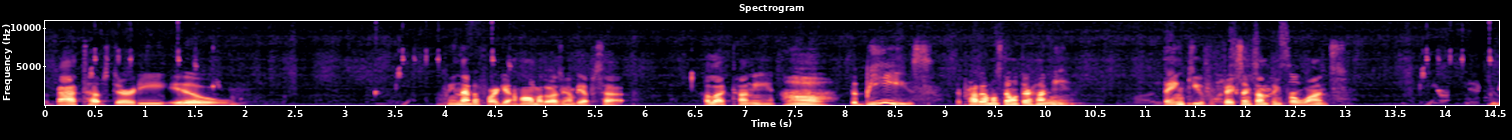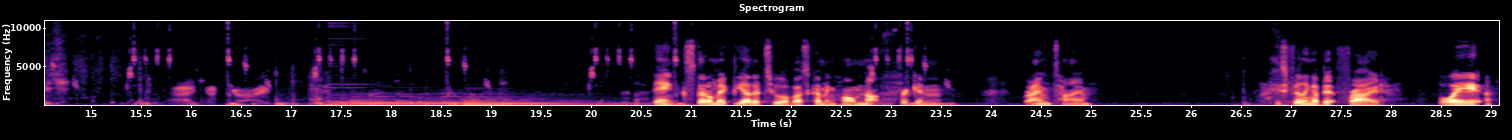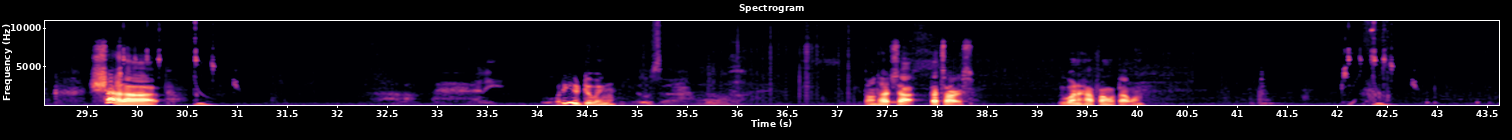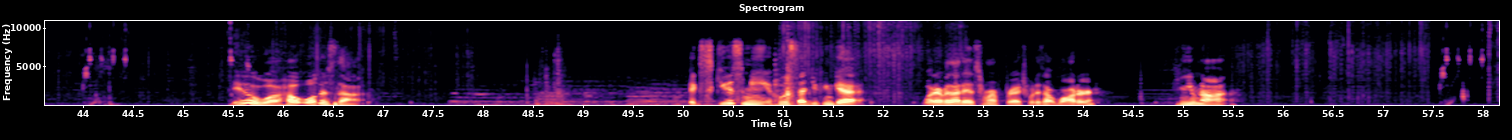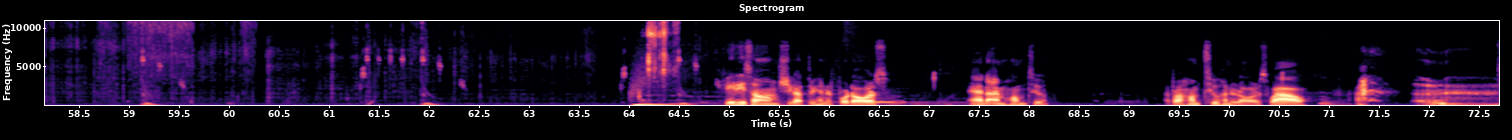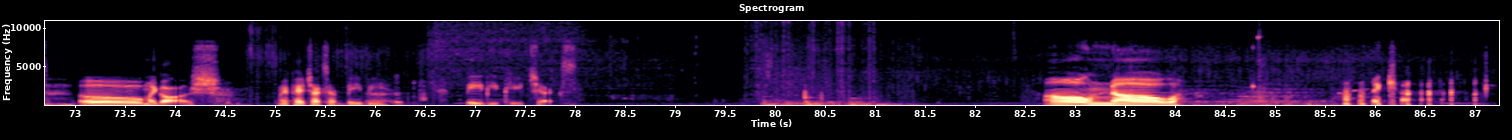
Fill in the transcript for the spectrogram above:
the bathtub's dirty. Ew. Clean that before I get home, otherwise I'm gonna be upset. Collect honey. the bees. They're probably almost done with their honey. Thank you for fixing something for once. Thanks. That'll make the other two of us coming home not frickin' grime time. He's feeling a bit fried. Boy, shut up. What are you doing? Don't touch that. That's ours. We want to have fun with that one. Ew, how old is that? Excuse me, who said you can get whatever that is from our fridge? What is that, water? Can you not? Katie's home. She got $304. And I'm home too. I brought home $200. Wow. oh my gosh. My paychecks are baby. Baby paychecks. Oh no. Oh my god.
